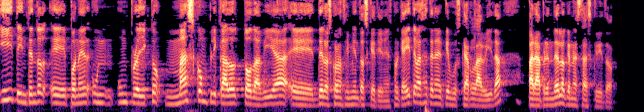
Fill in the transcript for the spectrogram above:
y te intento eh, poner un, un, proyecto más complicado todavía eh, de los conocimientos que tienes, porque ahí te vas a tener que buscar la vida para aprender lo que no está escrito.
